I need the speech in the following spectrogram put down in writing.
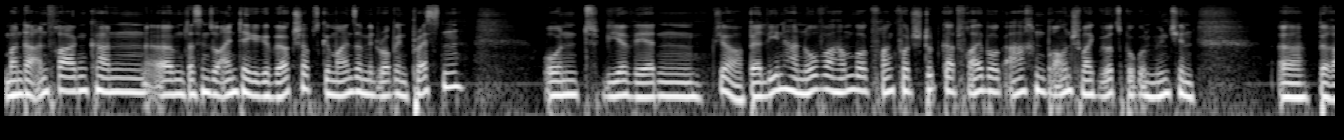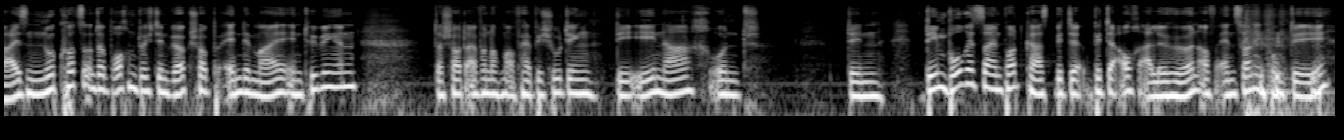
man da anfragen kann, ähm, das sind so eintägige Workshops gemeinsam mit Robin Preston. Und wir werden ja Berlin, Hannover, Hamburg, Frankfurt, Stuttgart, Freiburg, Aachen, Braunschweig, Würzburg und München äh, bereisen. Nur kurz unterbrochen durch den Workshop Ende Mai in Tübingen. Da schaut einfach nochmal auf happyshooting.de nach und den, dem Boris seinen Podcast bitte, bitte auch alle hören auf nsonic.de.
